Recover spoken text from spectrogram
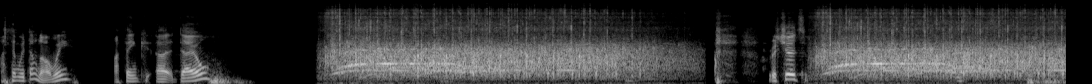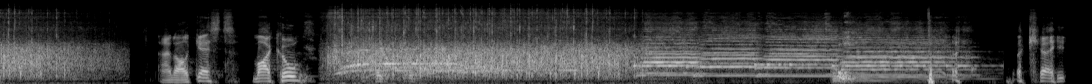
I think we're done, aren't we? I think uh, Dale. Richard. And our guest, Michael. okay,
